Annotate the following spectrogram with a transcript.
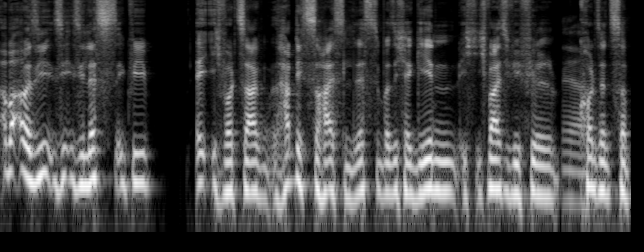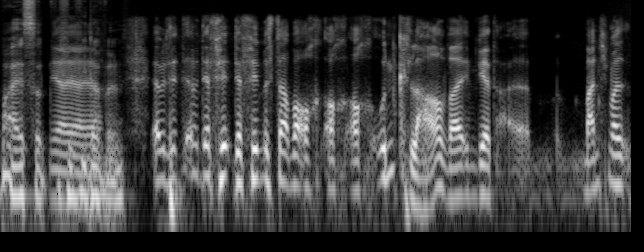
aber, aber sie, sie, sie lässt irgendwie, ich wollte sagen, hat nichts zu heißen, lässt über sich ergehen. Ich, ich weiß nicht, wie viel Ja. Konsens dabei ist und wie Ja, viel ja, ja. Widerwillen. Der, der, der Film ist da aber auch, auch, auch unklar, weil ihm wird, äh, manchmal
